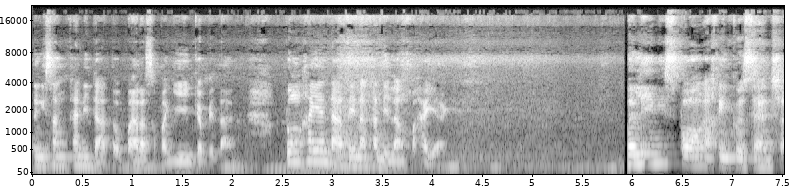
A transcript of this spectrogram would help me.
ng isang kandidato para sa pagiging kapitan. Tunghayan natin ang kanilang pahayag. Malinis po ang aking konsensya.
